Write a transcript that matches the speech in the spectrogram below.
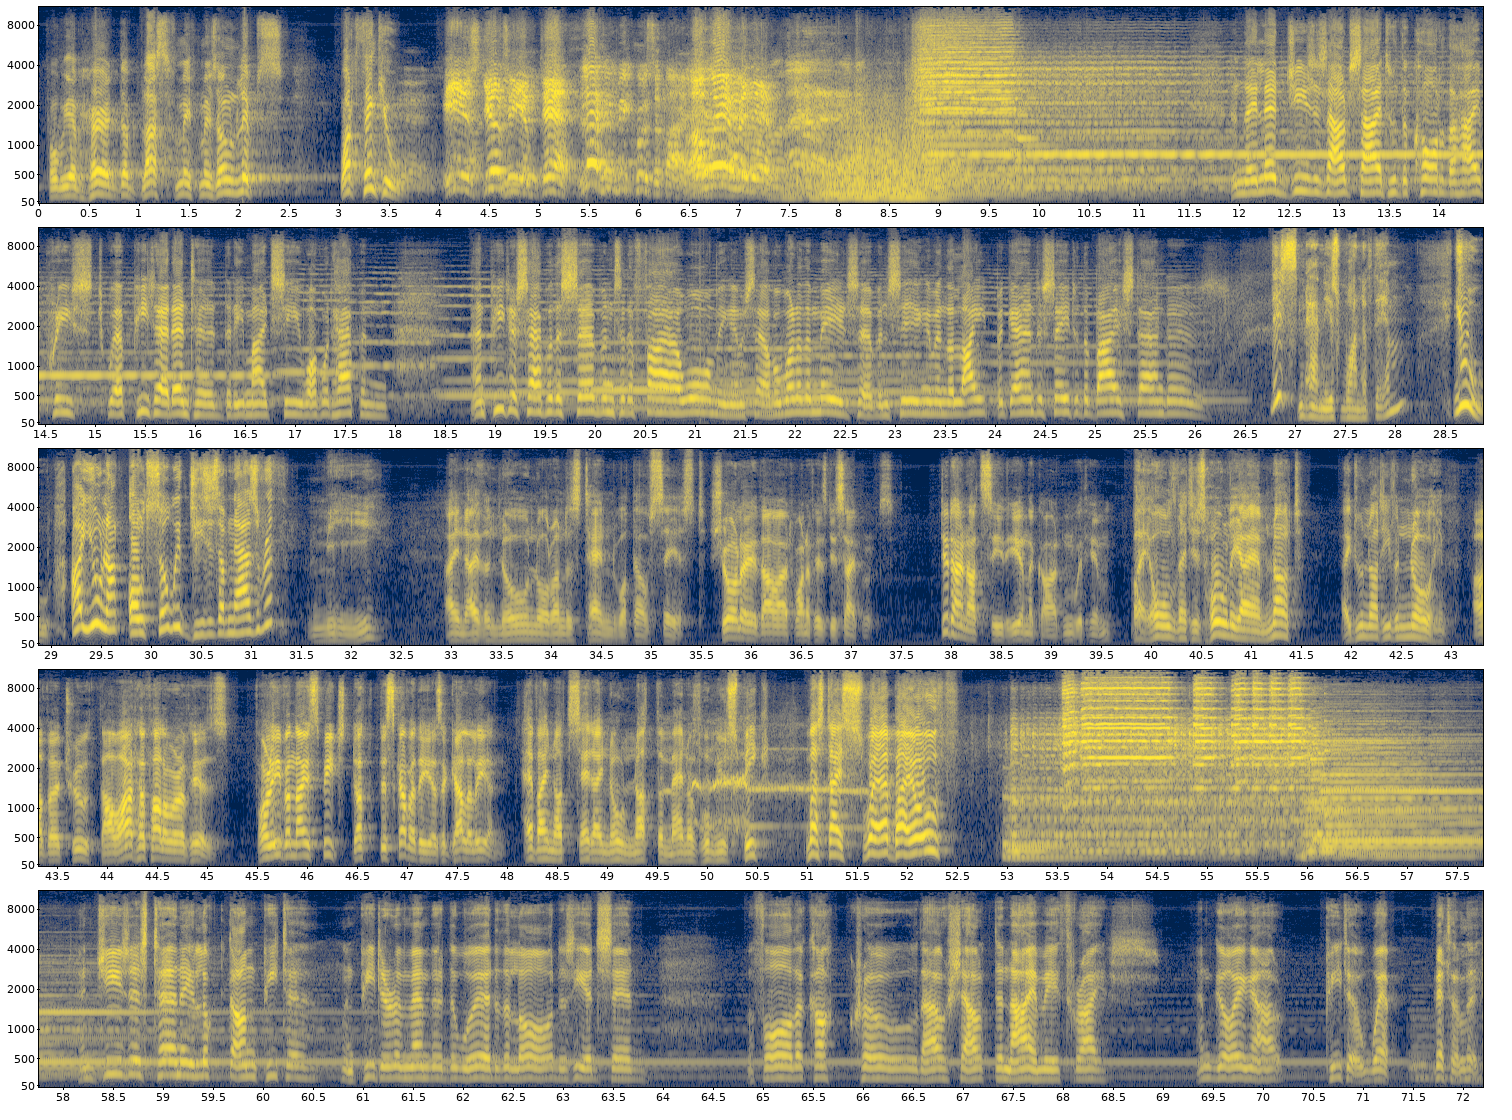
For we have heard the blasphemy from his own lips. What think you? He is guilty of death. Let him be crucified. Away with him! And they led Jesus outside through the court of the high priest, where Peter had entered, that he might see what would happen. And Peter sat with the servants at a fire warming himself, and one of the maidservants, seeing him in the light, began to say to the bystanders, This man is one of them. You, are you not also with Jesus of Nazareth? Me? I neither know nor understand what thou sayest. Surely thou art one of his disciples. Did I not see thee in the garden with him? By all that is holy, I am not. I do not even know him. Of a truth, thou art a follower of his. For even thy speech doth discover thee as a Galilean. Have I not said I know not the man of whom you speak? Must I swear by oath? And Jesus turning looked on Peter, and Peter remembered the word of the Lord as he had said, Before the cock crow thou shalt deny me thrice. And going out, Peter wept bitterly.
